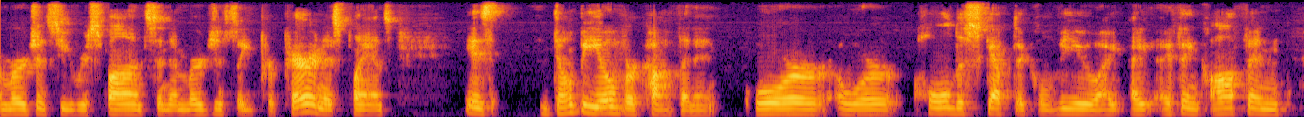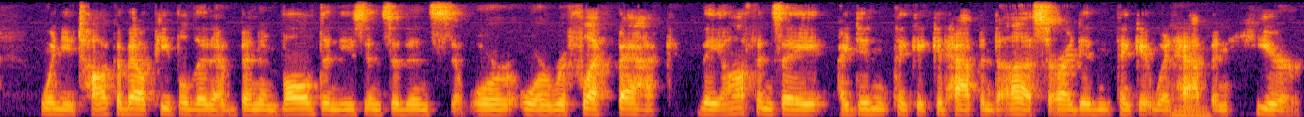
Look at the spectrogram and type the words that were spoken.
emergency response and emergency preparedness plans is don't be overconfident or or hold a skeptical view. I, I, I think often when you talk about people that have been involved in these incidents or or reflect back, they often say, "I didn't think it could happen to us," or "I didn't think it would mm-hmm. happen here."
